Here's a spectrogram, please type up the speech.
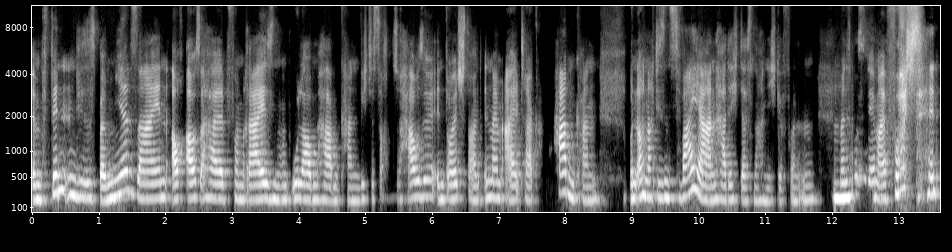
Empfinden, dieses bei mir sein, auch außerhalb von Reisen und Urlauben haben kann, wie ich das auch zu Hause in Deutschland, in meinem Alltag haben kann. Und auch nach diesen zwei Jahren hatte ich das noch nicht gefunden. Mhm. Man muss dir mal vorstellen.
